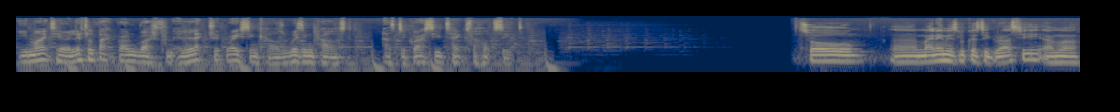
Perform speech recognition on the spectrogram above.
you might hear a little background rush from electric racing cars whizzing past as Di Grassi takes the hot seat. So, uh, my name is Lucas Di Grassi. I'm a,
